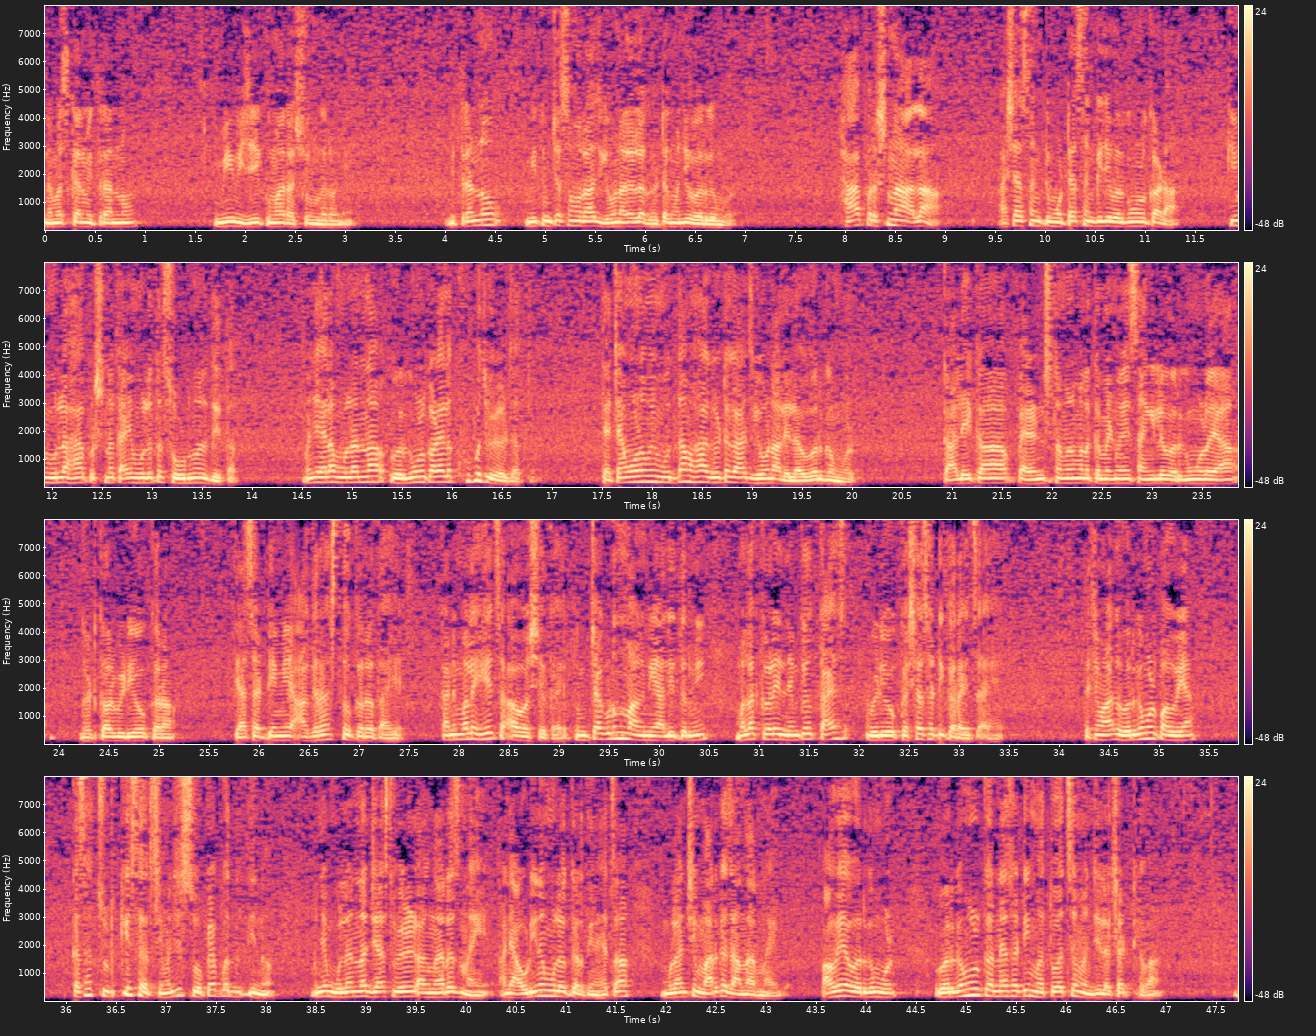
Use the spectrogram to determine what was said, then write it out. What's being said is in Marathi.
नमस्कार मित्रांनो. मी विजयकुमार अशोक नरवणे. मित्रांनो मी तुमच्यासमोर आज घेऊन आलेला घटक म्हणजे वर्गमूळ. हा प्रश्न आला अशा संख्ये मोठ्या संख्येचे वर्गमूळ काढा की मुलं हा प्रश्न काही मुलं तर सोडूनच देतात. म्हणजे ह्याला मुलांना वर्गमूळ काढायला खूपच वेळ जातो. त्याच्यामुळं मी मुद्दाम हा घटक आज घेऊन आलेला वर्गमूळ. काल एका पॅरेंट्सनं मला कमेंटमध्ये सांगितलं वर्गमूळ या घटकावर व्हिडिओ करा. त्यासाठी मी आग्रहास्तव करत आहे कारण मला हेच आवश्यक आहे. तुमच्याकडून मागणी आली तर मी मला कळेल नेमकं काय व्हिडिओ कशासाठी करायचा आहे. त्याच्यामुळे आज वर्गमूळ पाहूया. कसा चुटकी सरशी म्हणजे सोप्या पद्धतीनं म्हणजे मुलांना जास्त वेळ लागणारच नाही आणि आवडीनं मुलं करतील ह्याचा मुलांची मार्ग जाणार नाही पाहूया वर्गमूळ. वर्गमूळ करण्यासाठी महत्त्वाचं म्हणजे लक्षात ठेवा.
